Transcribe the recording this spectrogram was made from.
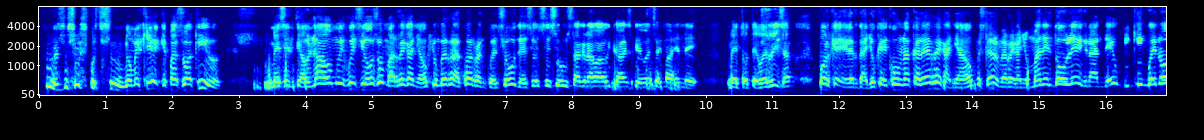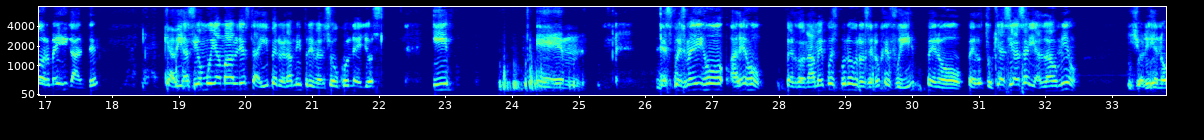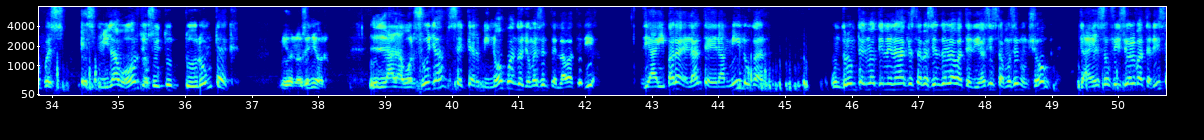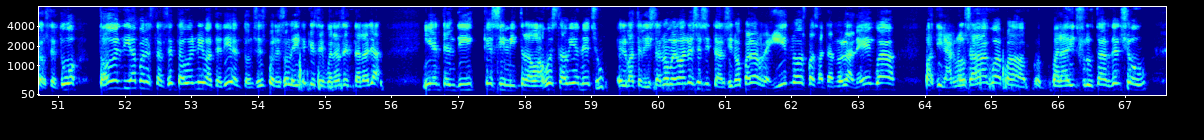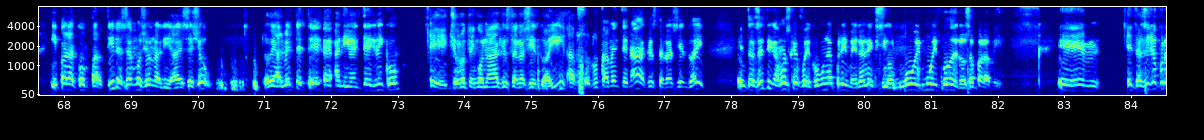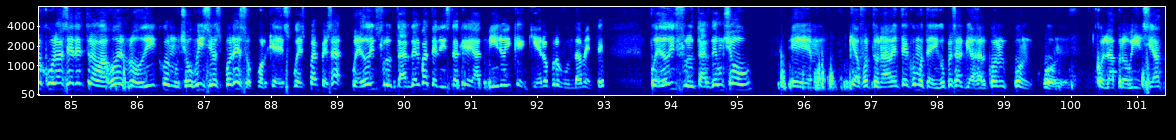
no me quiere, ¿qué pasó aquí? Me sentí a un lado muy juicioso, más regañado que un berraco, arrancó el show, de eso ese show está grabado y cada vez que veo esa imagen me, me toteo de risa, porque de verdad yo quedé con una cara de regañado, pues claro, me regañó un man el doble de grande, un vikingo enorme, gigante, que había sido muy amable hasta ahí, pero era mi primer show con ellos. Y em, después me dijo, Alejo, perdóname pues por lo grosero que fui, pero, pero tú qué hacías ahí al lado mío. Y yo le dije, no, pues es mi labor, yo soy tu, tu drum tech. Me dijo, no señor, la labor suya se terminó cuando yo me senté en la batería. De ahí para adelante era mi lugar. Un drum tech no tiene nada que estar haciendo en la batería si estamos en un show. Ya es oficio del baterista. Usted tuvo todo el día para estar sentado en mi batería, entonces por eso le dije que se fuera a sentar allá. Y entendí que si mi trabajo está bien hecho, el baterista no me va a necesitar sino para reírnos, para sacarnos la lengua, para tirarnos agua, para, disfrutar del show y para compartir esa emocionalidad de ese show. Realmente eh, a nivel técnico, eh, yo no tengo nada que estar haciendo ahí, absolutamente nada que estar haciendo ahí. Entonces, digamos que fue como una primera lección muy, muy poderosa para mí. Em, entonces yo procuro hacer el trabajo de Rodi con muchos juicios por eso, porque después, para empezar, puedo disfrutar del baterista que admiro y que quiero profundamente, puedo disfrutar de un show eh, que afortunadamente, como te digo, pues al viajar con, con, con, la provincia,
